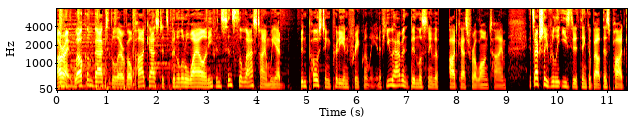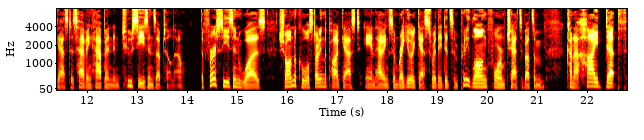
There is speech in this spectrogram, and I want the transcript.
All right, welcome back to the Laravel Podcast. It's been a little while, and even since the last time, we had been posting pretty infrequently. And if you haven't been listening to the podcast for a long time, it's actually really easy to think about this podcast as having happened in two seasons up till now. The first season was Sean McCool starting the podcast and having some regular guests where they did some pretty long form chats about some kind of high depth,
